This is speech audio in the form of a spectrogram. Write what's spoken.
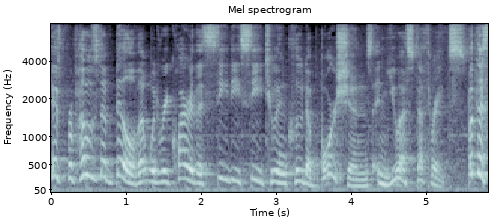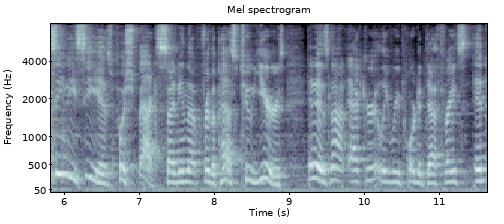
has proposed a bill that would require the CDC to include abortions in U.S. death rates. But the CDC has pushed back, citing that for the past two years, it has not accurately reported death rates in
